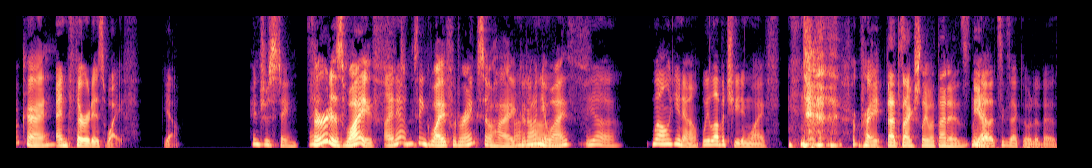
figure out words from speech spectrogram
okay. and third is wife. Yeah. Interesting. Third is wife. I know. I didn't think wife would rank so high. Good on you, Uh-huh. wife. Yeah. Well, you know, we love a cheating wife. right. That's actually what that is. Yeah, Yeah. that's exactly what it is.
